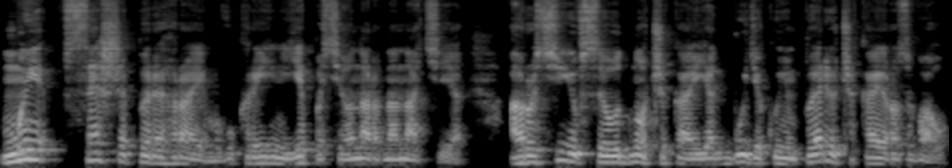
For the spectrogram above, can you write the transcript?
Ми все ще переграємо. В Україні є пасіонарна нація, а Росію все одно чекає, як будь-яку імперію, чекає розвал.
